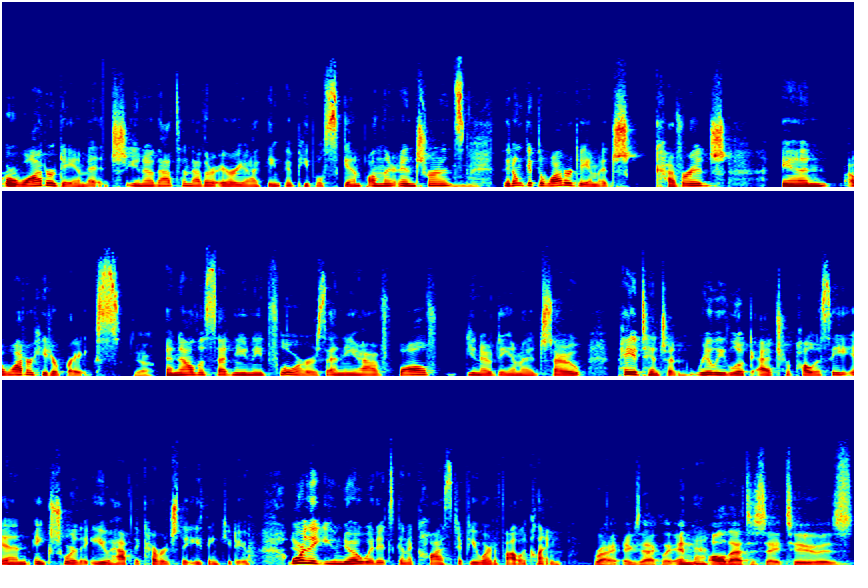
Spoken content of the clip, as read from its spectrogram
Or water damage? You know, that's another area I think that people skimp on their insurance. Mm-hmm. They don't get the water damage coverage. And a water heater breaks, yeah. and now all of a sudden you need floors and you have wall you know damage. So pay attention. Really look at your policy and make sure that you have the coverage that you think you do or that you know what it's going to cost if you were to file a claim. Right, exactly. And all that to say too is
